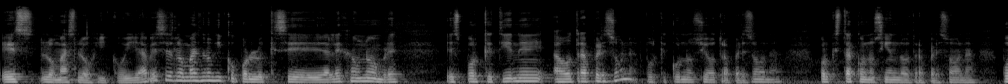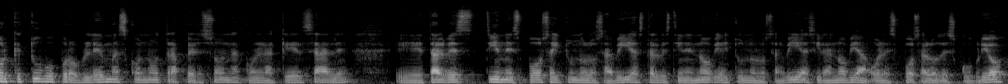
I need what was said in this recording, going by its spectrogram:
es lo más lógico. Y a veces lo más lógico por lo que se aleja un hombre es porque tiene a otra persona, porque conoció a otra persona, porque está conociendo a otra persona, porque tuvo problemas con otra persona con la que él sale. Eh, tal vez tiene esposa y tú no lo sabías, tal vez tiene novia y tú no lo sabías y la novia o la esposa lo descubrió,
